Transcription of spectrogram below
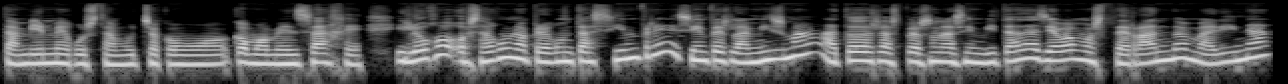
también me gusta mucho como, como, mensaje. Y luego os hago una pregunta siempre, siempre es la misma, a todas las personas invitadas. Ya vamos cerrando, Marina.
